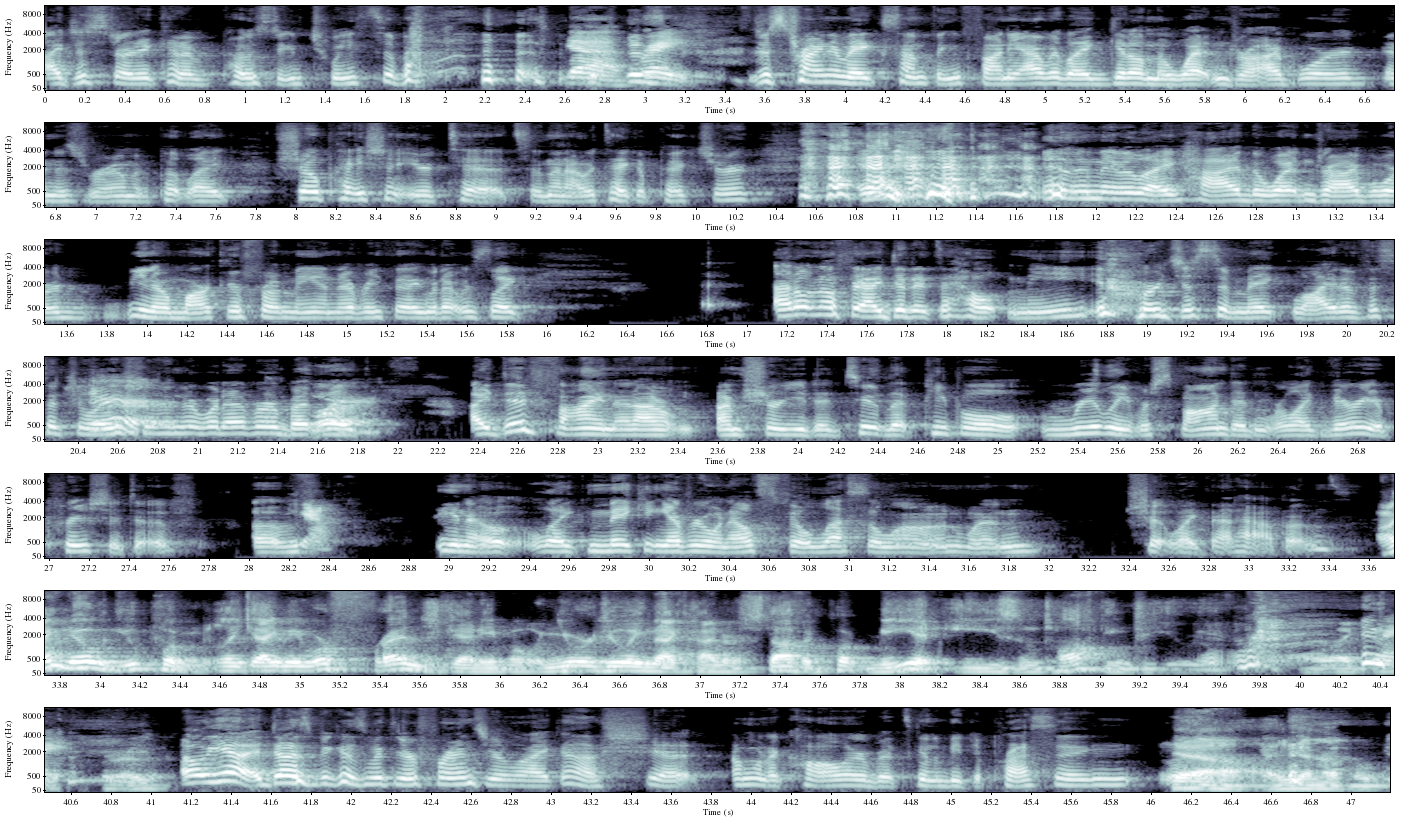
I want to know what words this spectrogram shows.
I just started kind of posting tweets about it. Yeah, Just- right. Just trying to make something funny. I would like get on the wet and dry board in his room and put like "show patient your tits," and then I would take a picture, and, and then they would like hide the wet and dry board, you know, marker from me and everything. But I was like. I don't know if I did it to help me or just to make light of the situation Sure. or whatever, but like I did find, and I don't, I'm sure you did too, that people really responded and were like very appreciative of, Yeah. You know, like making everyone else feel less alone when shit like that happens. I know you put me like I mean we're friends, Jenny, but when you were doing that kind of stuff, it put me at ease in talking to you. you know, like, Right. uh, Oh yeah, it does because with your friends, you're like, oh shit, I want to call her, but it's going to be depressing. Yeah, I know.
